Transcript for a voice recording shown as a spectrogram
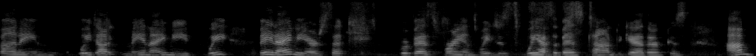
funny. And we talk. Me and Amy. We. Me and Amy are such. We're best friends. We just. We have the best time together because I'm.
